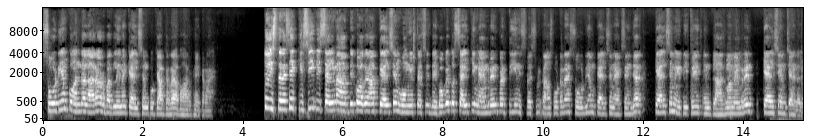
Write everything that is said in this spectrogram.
सोडियम को अंदर ला रहा है और बदले में कैल्शियम को क्या कर रहा है, बाहर फेंक रहा है। तो इस तरह से किसी भी सेल में आप देखो, अगर आप कैल्शियम होम्योस्टेसिस देखोगे तो सेल की मेम्ब्रेन पर तीन स्पेसिफिक ट्रांसपोर्टर है, sodium calcium exchanger calcium ATPase in plasma membrane, calcium channel.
